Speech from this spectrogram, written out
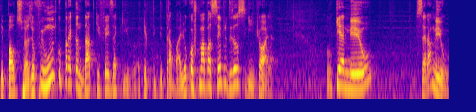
de Pau dos Ferros. Eu fui o único pré-candidato que fez aquilo, aquele tipo de trabalho. Eu costumava sempre dizer o seguinte: olha, o que é meu será meu.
